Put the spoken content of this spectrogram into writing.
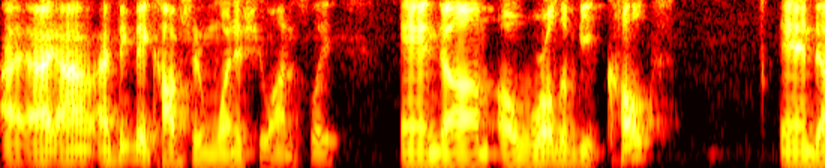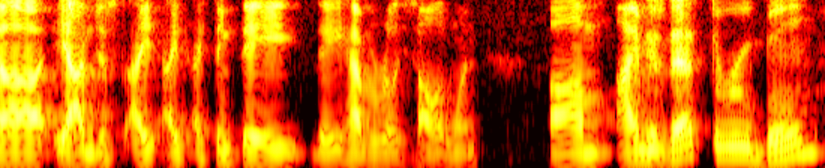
I I, I think they accomplished it in one issue, honestly, and um, a world of the occult. And uh, yeah, I'm just I, I I think they they have a really solid one. Um, I'm Is that through Boom?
